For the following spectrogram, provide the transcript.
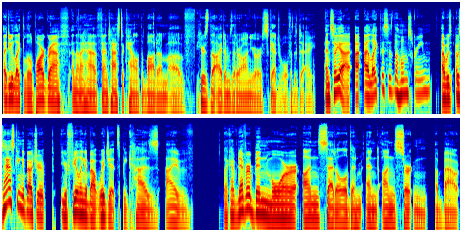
I do like the little bar graph, and then I have Fantastical at the bottom of here's the items that are on your schedule for the day. And so yeah, I, I like this as the home screen. I was I was asking about your your feeling about widgets because I've like I've never been more unsettled and and uncertain about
